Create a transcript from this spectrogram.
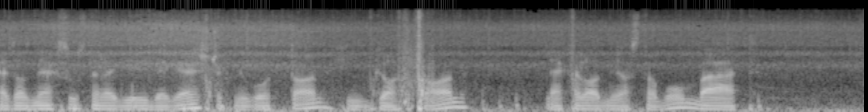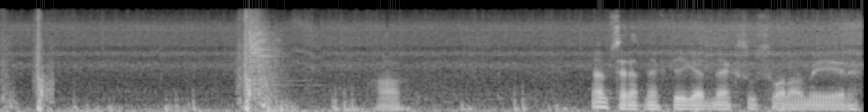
Ez az Nexus, ne legyél ideges, csak nyugodtan, higgadtan. Le kell adni azt a bombát. Ha. Nem szeretnek téged Nexus valamiért.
